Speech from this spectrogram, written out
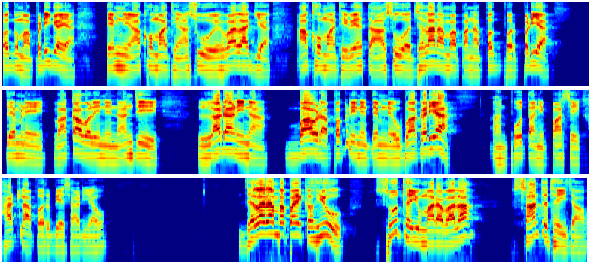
પગમાં પડી ગયા. તેમની આંખોમાંથી આંસુઓ વહેવા લાગ્યા. આંખોમાંથી વહેતા આંસુઓ જલારામ બાપાના પગ પર પડ્યા. તેમણે વાંકા વળીને નાનજી લાડાણીના બાવડા પકડીને તેમને ઊભા કર્યા અને પોતાની પાસે ખાટલા પર બેસાડ્યા હો. જલારામ બાપાએ કહ્યું શું થયું મારા વાલા? શાંત થઈ જાઓ.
